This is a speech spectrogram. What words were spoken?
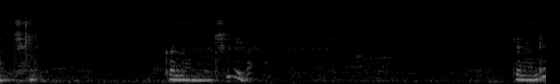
వచ్చింది ఇక్కడ నుంచి ఇలా. ఓకేనండి.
